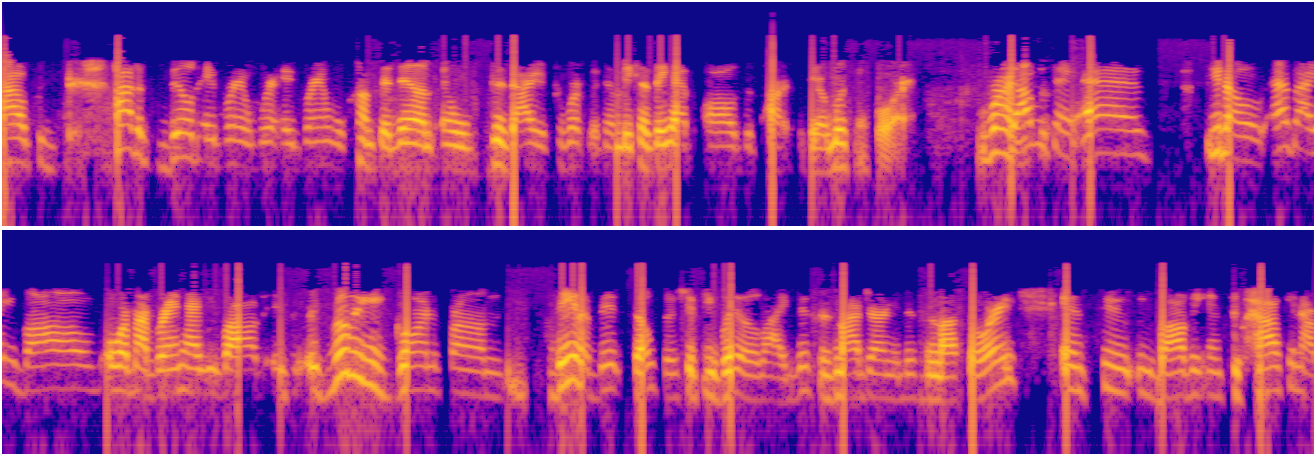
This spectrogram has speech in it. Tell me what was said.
How to how to build a brand where a brand will come to them and will desire to work with them because they have all the parts that they're looking for. Right. So I would say as you know, as I evolve or my brand has evolved, it's, it's really gone from being a bit selfish, if you will, like this is my journey, this is my story, into evolving into how can I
